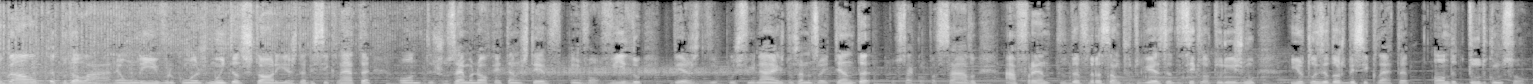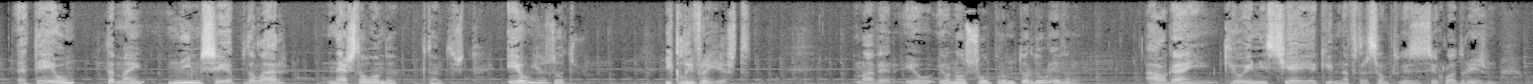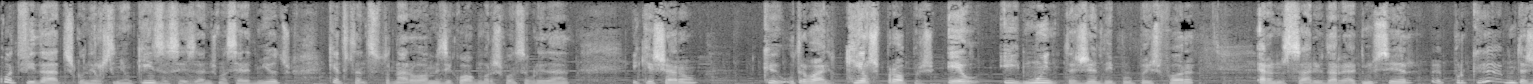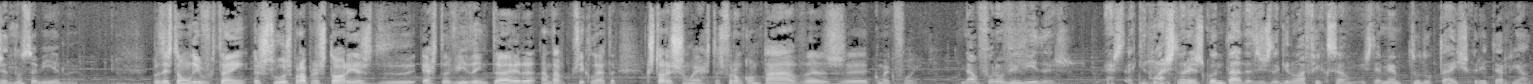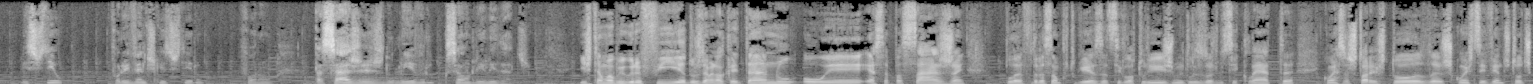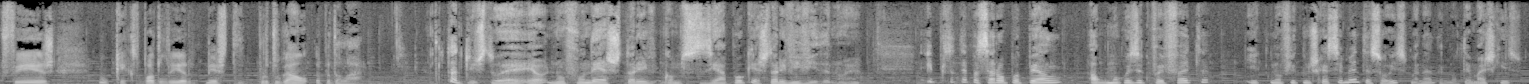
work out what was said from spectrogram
Portugal a Pedalar é um livro com as muitas histórias da bicicleta, onde José Manuel Caetano esteve envolvido desde os finais dos anos 80 do século passado, à frente da Federação Portuguesa de Cicloturismo e utilizadores de bicicleta, onde tudo começou. Até eu também me iniciei a pedalar nesta onda. Portanto, isto, eu e os outros. E que livro é este? Vamos lá ver, eu, eu não sou o promotor do livro alguém que eu iniciei aqui na Federação Portuguesa de Cicloturismo com atividades quando eles tinham 15 a 6 anos, uma série de miúdos, que entretanto se tornaram homens e com alguma responsabilidade e que acharam que o trabalho que eles próprios, eu e muita gente aí pelo país fora, era necessário dar a conhecer porque muita gente não sabia, não é? Mas este é um livro que tem as suas próprias histórias de esta vida inteira a andar de bicicleta. Que histórias são estas? Foram contadas? Eh, como é que foi? Não, foram vividas. Esta, aqui não há histórias contadas, isto aqui não há ficção. Isto é mesmo tudo o que está escrito é real. Existiu. Foram eventos que existiram. Foram passagens do livro que são realidades. Isto é uma biografia do José Manuel Caetano ou é essa passagem pela Federação Portuguesa de Cicloturismo e Utilizadores de Bicicleta, com essas histórias todas, com estes eventos todos que fez? O que é que se pode ler neste Portugal a pedalar? Portanto, isto é, é, no fundo, é a história, como se dizia há pouco, é a história vivida, não é? E, portanto, é passar ao papel alguma coisa que foi feita e que não fique no esquecimento, é só isso, mas nada, não tem mais que isso.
